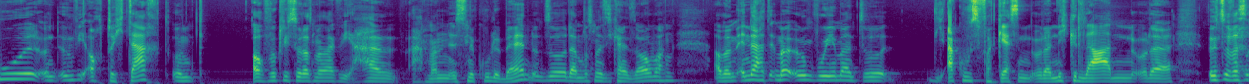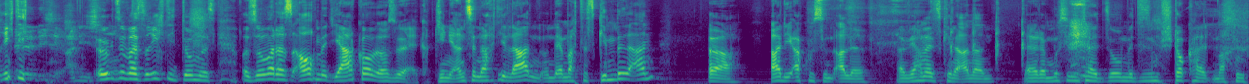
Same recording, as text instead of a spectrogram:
cool und irgendwie auch durchdacht und auch wirklich so, dass man sagt, wie, ah, ach man, ist eine coole Band und so, da muss man sich keine Sorgen machen. Aber am Ende hat immer irgendwo jemand so die Akkus vergessen oder nicht geladen oder irgend so was richtig, irgend so was richtig Dummes. Und so war das auch mit Jakob. Also, ich hab die die ganze Nacht geladen und er macht das Gimbal an. Ja, ah, die Akkus sind alle. Ja, wir haben jetzt keine anderen. Ja, da muss ich halt so mit diesem Stock halt machen.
